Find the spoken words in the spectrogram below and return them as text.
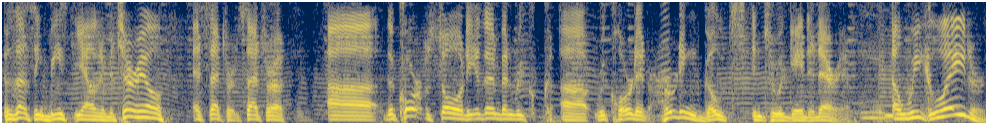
possessing bestiality material, etc., etc. Uh, the court was told he had then been rec- uh, recorded herding goats into a gated area. A week later,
